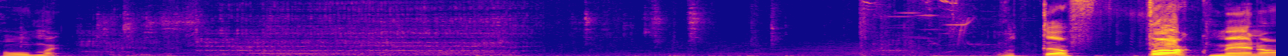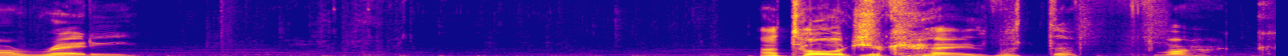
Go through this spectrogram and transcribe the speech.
Oh my... What the fuck, man, already? I told you guys, what the fuck?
